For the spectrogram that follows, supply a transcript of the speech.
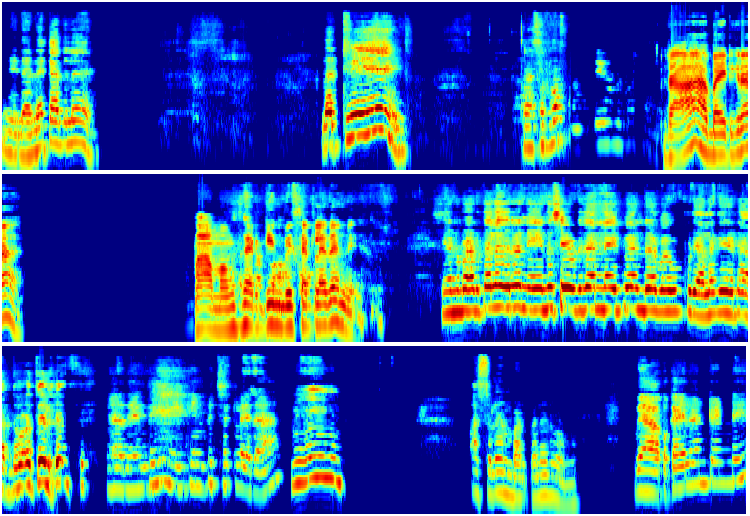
నీదనే కదలే లక్ష్మి! రా బయటికి రా. మా అమ్మమ్మ సరిగ్గా వినిపించట్లేదండి వినబడతలేదురా నేను శివుడి దాన్ని అయిపోయాను రా బాబు. ఇప్పుడు ఎలాగే అర్థం తెలియదు. అదేంటి మీకు వినిపించట్లేదా. అసలు వినబడతలేదు బాబు. వేపకాయలు అంటే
